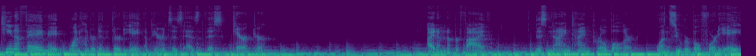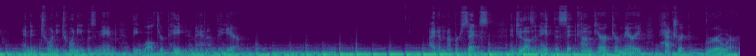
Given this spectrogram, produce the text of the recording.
Tina Fey made 138 appearances as this character. Item number five. This nine time Pro Bowler won Super Bowl 48 and in 2020 was named the Walter Payton Man of the Year. Item number six. In 2008, the sitcom character married Patrick Brewer.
